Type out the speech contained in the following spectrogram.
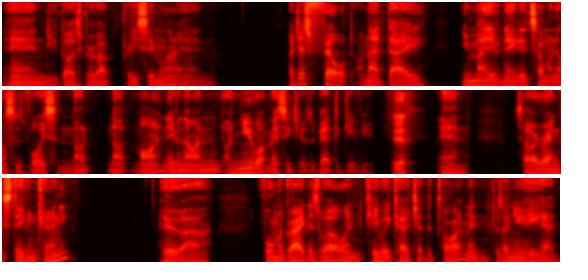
and you guys grew up pretty similar. And I just felt on that day you may have needed someone else's voice and not not mine, even though I, kn- I knew what message he was about to give you. Yeah. And so I rang Stephen Kearney, who uh, former great as well and Kiwi coach at the time, and because I knew he had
